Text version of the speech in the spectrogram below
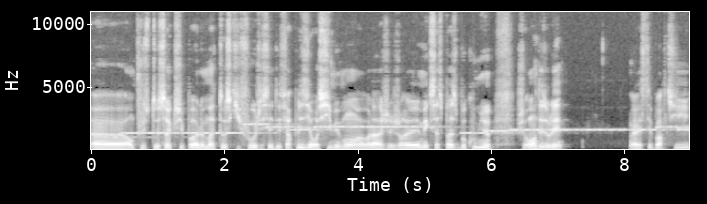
Euh, en plus de ça que j'ai pas le matos qu'il faut, j'essaie de faire plaisir aussi, mais bon, euh, voilà, j'aurais aimé que ça se passe beaucoup mieux. Je suis vraiment désolé. Allez, c'est parti.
